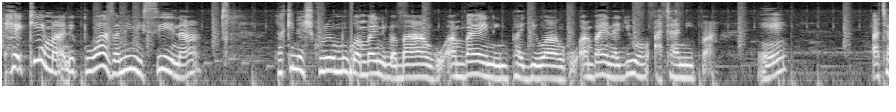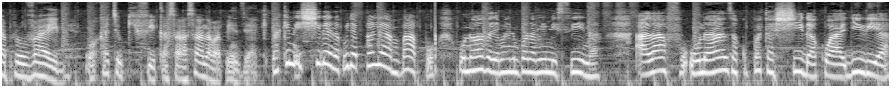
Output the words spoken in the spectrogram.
hekima ni kuwaza mimi sina, lakini ashukuriwe mungu ambaye ni baba yangu ambaye ni mpaji wangu ambaye najua atanipa eh? ata provide wakati ukifika sawasawa na mapenzi yake lakini shida inakuja pale ambapo unawaza jamani mbona mimi sina alafu unaanza kupata shida kwa ajili ya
